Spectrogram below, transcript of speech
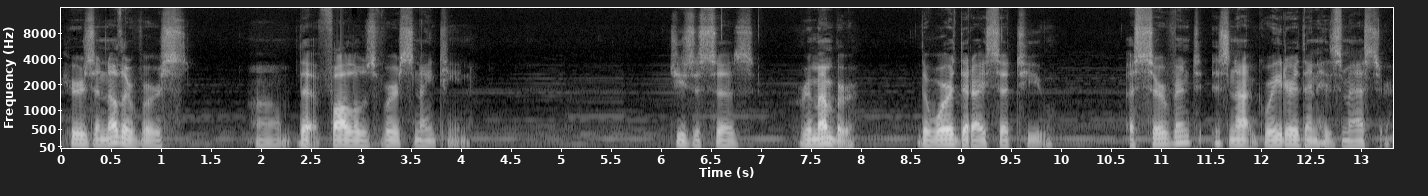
here's another verse um, that follows verse 19. Jesus says, Remember, the word that I said to you A servant is not greater than his master.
